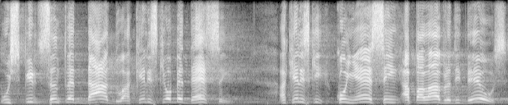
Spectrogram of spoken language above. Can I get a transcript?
o Espírito Santo é dado àqueles que obedecem, àqueles que conhecem a palavra de Deus,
